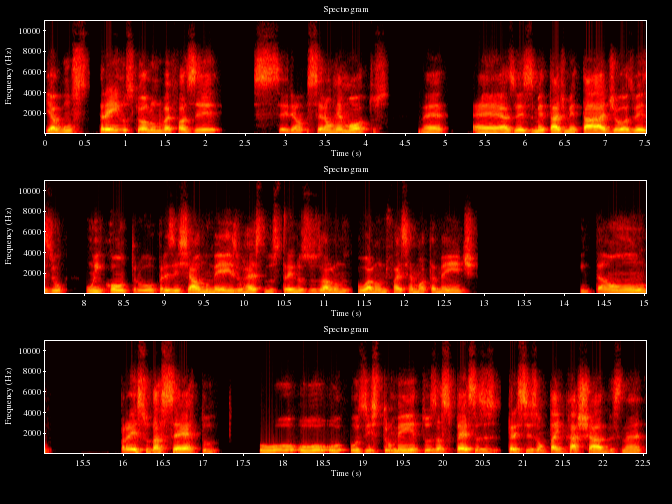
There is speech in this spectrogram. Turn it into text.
e alguns treinos que o aluno vai fazer serão, serão remotos, né? É, às vezes metade, metade, ou às vezes um, um encontro presencial no mês, o resto dos treinos dos alunos, o aluno faz remotamente. Então, para isso dar certo, o, o, o, os instrumentos, as peças precisam estar tá encaixadas, né?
